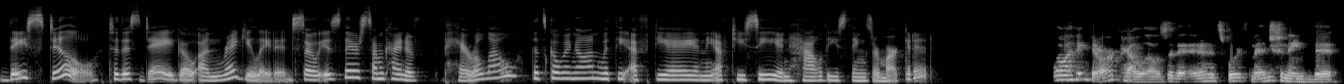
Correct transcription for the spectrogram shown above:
they still to this day go unregulated. So, is there some kind of parallel that's going on with the FDA and the FTC and how these things are marketed? Well, I think there are parallels, and it's worth mentioning that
